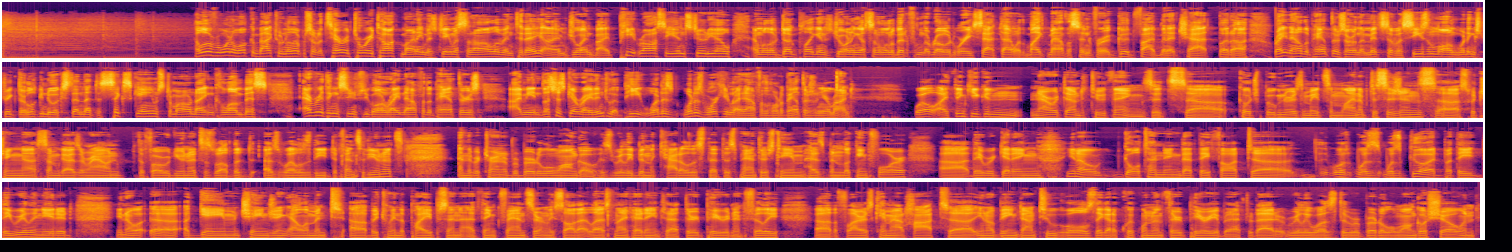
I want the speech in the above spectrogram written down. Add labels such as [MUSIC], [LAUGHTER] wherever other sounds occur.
Hello, everyone, and welcome back to another episode of Territory Talk. My name is Jameson Olive, and today I am joined by Pete Rossi in studio, and we'll have Doug Plagens joining us in a little bit from the road where he sat down with Mike Matheson for a good five minute chat. But uh, right now, the Panthers are in the midst of a season long winning streak. They're looking to extend that to six games tomorrow night in Columbus. Everything seems to be going right now for the Panthers. I mean, let's just get right into it. Pete, what is what is working right now for the Florida Panthers in your mind? Well, I think you can narrow it down to two things. It's uh, Coach Boughner has made some lineup decisions, uh, switching uh, some guys around, the forward units as well the, as well as the defensive units, and the return of Roberto Luongo has really been the catalyst that this Panthers team has been looking for. Uh, they were getting, you know, goaltending that they thought uh, was was was good, but they they really needed, you know, a, a game changing element uh, between the pipes, and I think fans certainly saw that last night heading into that third period in Philly. the Flyers came out hot uh, you know, being down two goals. They got a quick one in the third period, but after that, it really was the Roberto Luongo show, and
